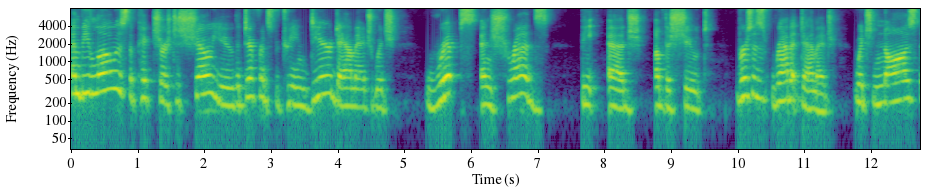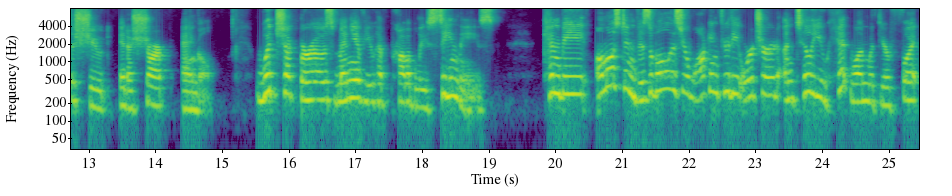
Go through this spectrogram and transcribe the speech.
And below is the picture to show you the difference between deer damage, which rips and shreds the edge of the shoot, versus rabbit damage, which gnaws the shoot in a sharp angle. Woodchuck burrows, many of you have probably seen these can be almost invisible as you're walking through the orchard until you hit one with your foot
